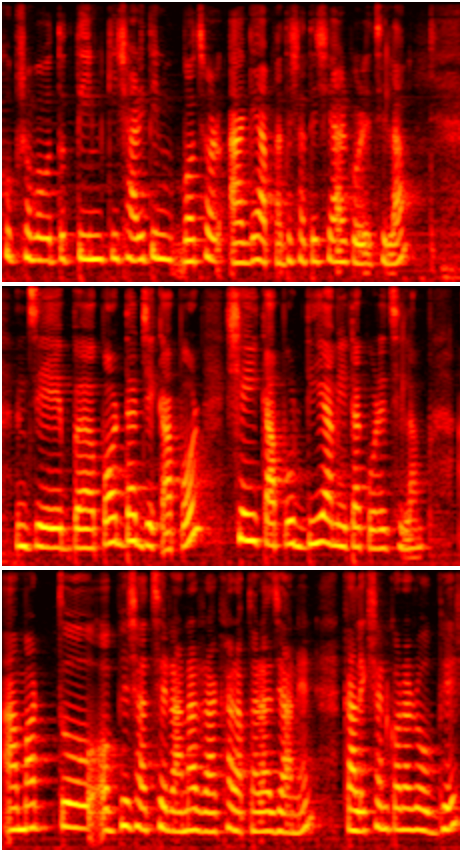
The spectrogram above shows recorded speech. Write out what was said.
খুব সম্ভবত তিন কি সাড়ে তিন বছর আগে আপনাদের সাথে শেয়ার করেছিলাম। যে পর্দার যে কাপড়, সেই কাপড় দিয়ে আমি এটা করেছিলাম। আমার তো অভ্যেস আছে রানার রাখার, আপনারা জানেন। কালেকশান করারও অভ্যেস।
